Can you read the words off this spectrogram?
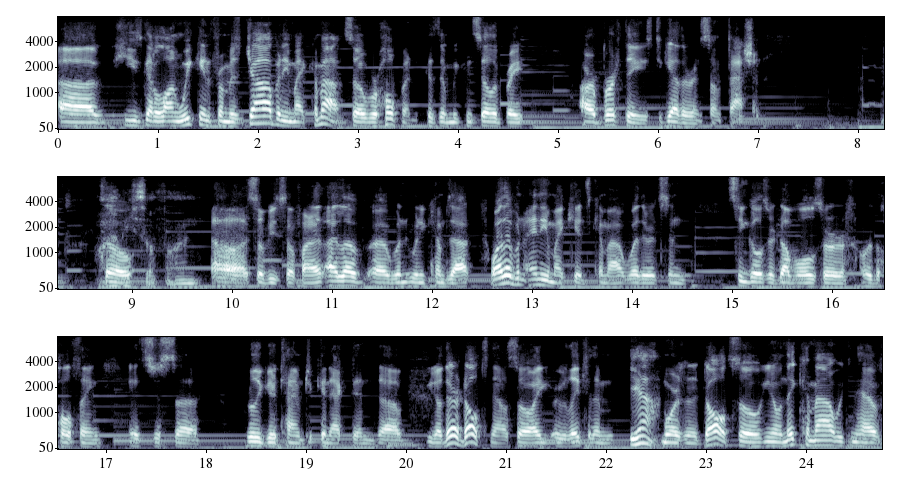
uh, he's got a long weekend from his job, and he might come out. So we're hoping because then we can celebrate our birthdays together in some fashion. Oh, So- be so fun. Oh, so be so fun. I, I love uh, when when he comes out. Well, I love when any of my kids come out, whether it's in singles or doubles or or the whole thing. It's just a really good time to connect. And uh, you know, they're adults now, so I relate to them Yeah. more as an adult. So you know, when they come out, we can have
